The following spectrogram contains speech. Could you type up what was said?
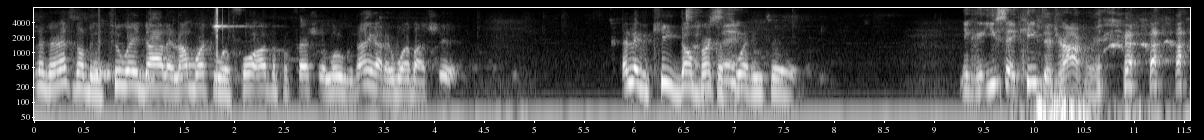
Nigga, that's gonna be a two way dollar, and I'm working with four other professional movers. I ain't gotta worry about shit. That nigga Keith don't break a sweat. He said. Nigga, you said keep the driver.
